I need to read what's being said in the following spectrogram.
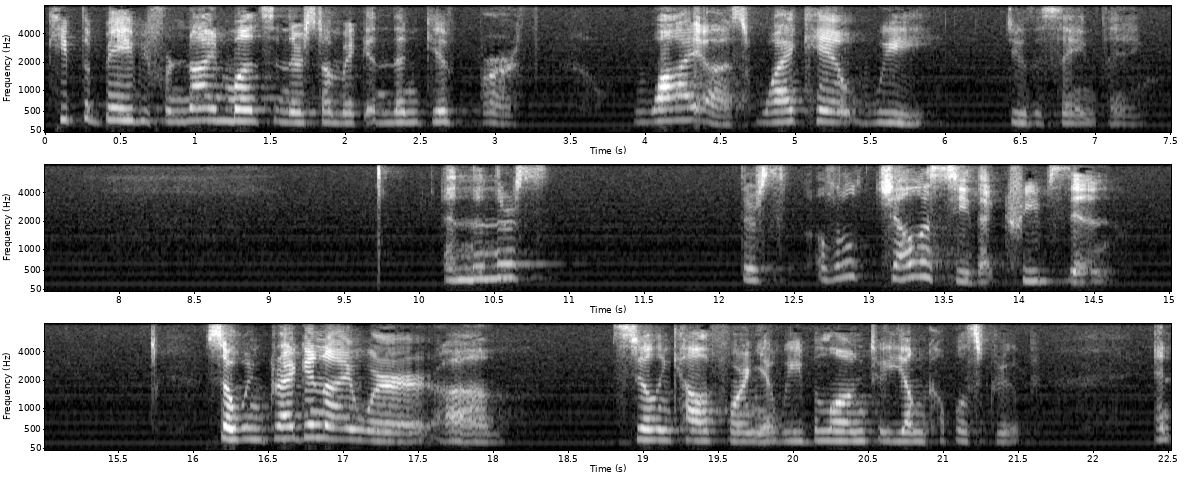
keep the baby for nine months in their stomach and then give birth. Why us? Why can't we do the same thing? And then there's there's a little jealousy that creeps in. So when Greg and I were um, still in California, we belonged to a young couples group. And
